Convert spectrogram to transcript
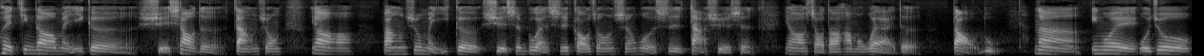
会进到每一个学校的当中，要帮助每一个学生，不管是高中生或者是大学生，要找到他们未来的道路。那因为我就。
